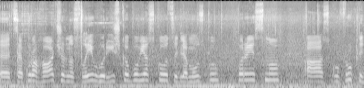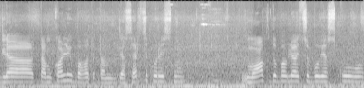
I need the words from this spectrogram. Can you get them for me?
Е, Це курага, чорнослив, горішки обов'язково, це для мозку корисно. А сухофрукти для там калію багато, там для серця корисно. Мак додається обов'язково.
